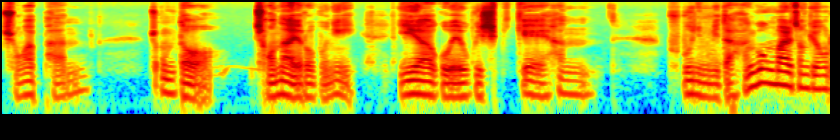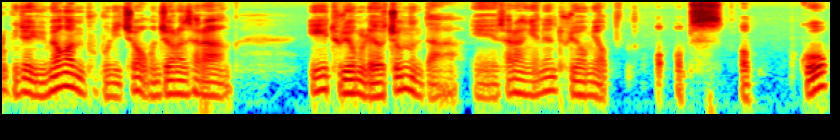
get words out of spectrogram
종합한 조금 더 저나 여러분이 이해하고 외우기 쉽게 한 부분입니다. 한국말 성경으로 굉장히 유명한 부분이죠. 온전한 사랑이 두려움을 내어 쫓는다. 예, 사랑에는 두려움이 없, 없, 없고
